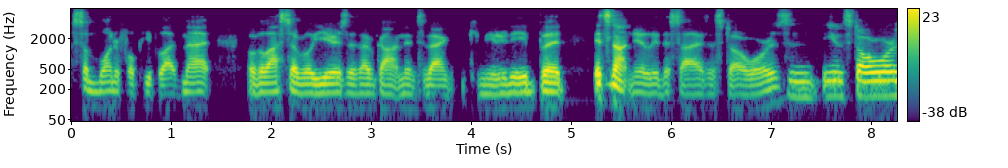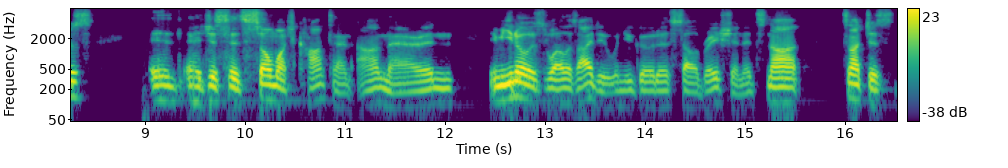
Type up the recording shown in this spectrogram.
some wonderful people I've met over the last several years as I've gotten into that community, but it's not nearly the size of Star Wars. And you know, Star Wars, it, it just has so much content on there, and I mean, you know as well as I do when you go to Celebration, it's not it's not just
